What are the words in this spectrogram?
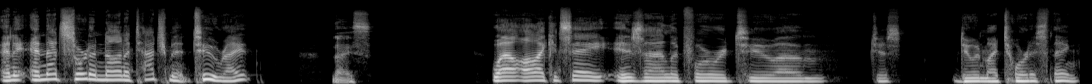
And it, and that's sort of non-attachment too, right? Nice. Well, all I can say is I look forward to um, just doing my tortoise thing.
